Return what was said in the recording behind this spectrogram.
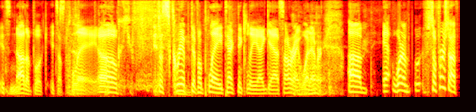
It's not a book; it's a play. Oh, it's a script of a play, technically, I guess. All right, whatever. Um, eh, what I'm, so first off,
